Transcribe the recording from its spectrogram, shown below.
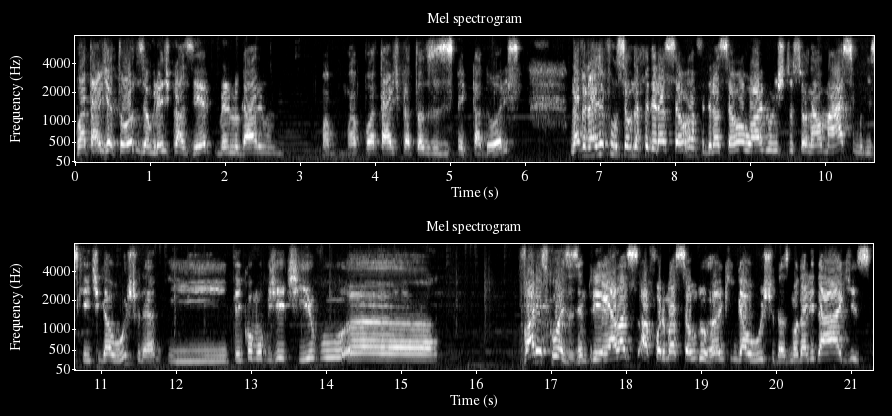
Boa tarde a todos, é um grande prazer. Em primeiro lugar, uma, uma boa tarde para todos os espectadores. Na verdade, a função da federação, a federação é o órgão institucional máximo do skate gaúcho, né? E tem como objetivo uh, várias coisas, entre elas a formação do ranking gaúcho das modalidades.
